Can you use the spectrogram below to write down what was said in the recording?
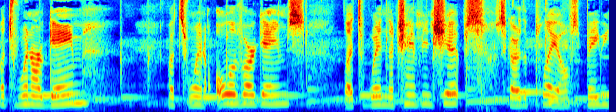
Let's win our game. Let's win all of our games. Let's win the championships. Let's go to the playoffs, baby.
